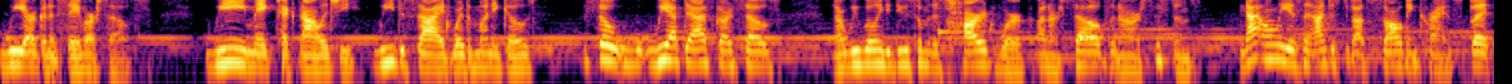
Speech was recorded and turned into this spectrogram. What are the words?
We are going to save ourselves. We make technology, we decide where the money goes. So we have to ask ourselves are we willing to do some of this hard work on ourselves and our systems? Not only is it not just about solving crimes, but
